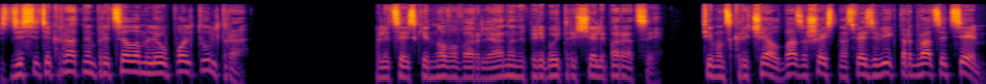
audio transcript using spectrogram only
с десятикратным прицелом Леопольд Ультра. Полицейские Нового Орлеана наперебой трещали по рации. Тимон скричал «База 6, на связи Виктор-27».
